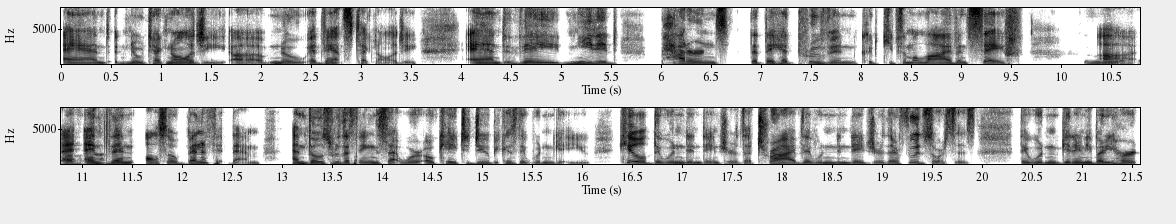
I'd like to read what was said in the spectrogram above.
and no technology, uh, no advanced technology, and they needed patterns that they had proven could keep them alive and safe Ooh, uh, and then also benefit them. And those were the things that were okay to do because they wouldn't get you killed. They wouldn't endanger the tribe. They wouldn't endanger their food sources. They wouldn't get anybody hurt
